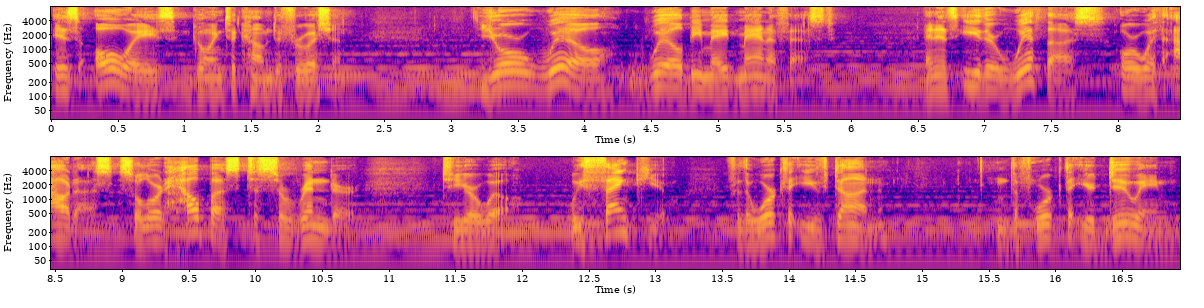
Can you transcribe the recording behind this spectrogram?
is always going to come to fruition. Your will will be made manifest. And it's either with us or without us. So, Lord, help us to surrender to your will. We thank you for the work that you've done, the work that you're doing,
